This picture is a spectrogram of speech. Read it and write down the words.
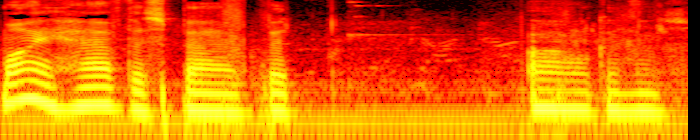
why I have this bag, but oh, goodness.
